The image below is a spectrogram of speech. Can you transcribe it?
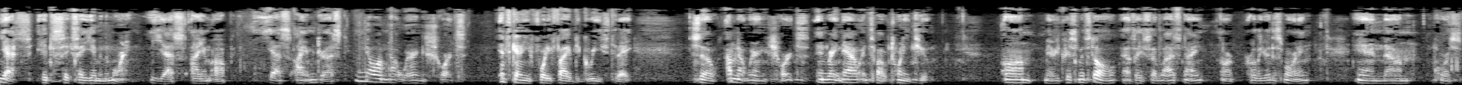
Yes, it's 6 a.m. in the morning. Yes, I am up. Yes, I am dressed. No, I'm not wearing shorts. It's going to be 45 degrees today. So, I'm not wearing shorts. And right now, it's about 22. Um, Merry Christmas to all, as I said last night, or earlier this morning. And, um, of course,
